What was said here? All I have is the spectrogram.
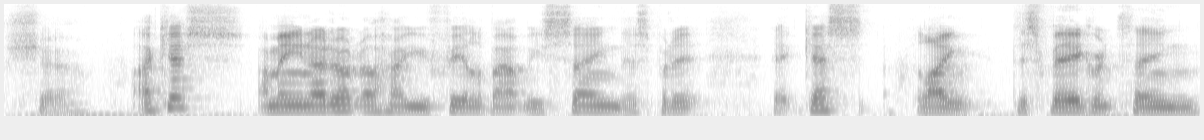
Sure. I guess. I mean, I don't know how you feel about me saying this, but it, it guess like this vagrant thing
